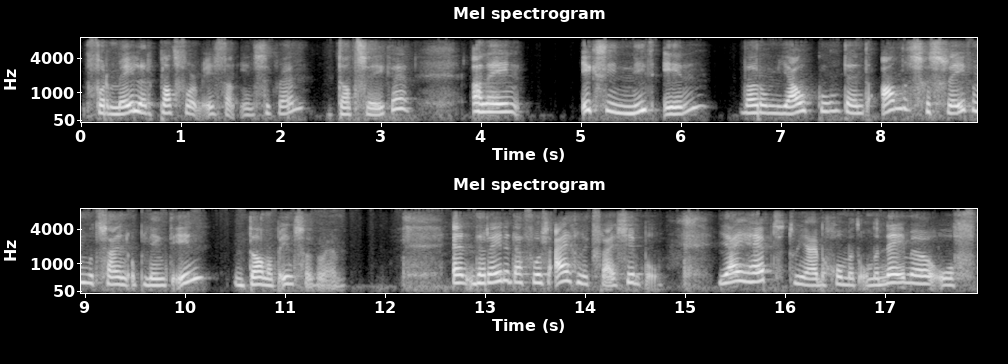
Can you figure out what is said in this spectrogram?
formeler platform is dan Instagram. Dat zeker. Alleen, ik zie niet in waarom jouw content anders geschreven moet zijn op LinkedIn dan op Instagram. En de reden daarvoor is eigenlijk vrij simpel. Jij hebt toen jij begon met ondernemen of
